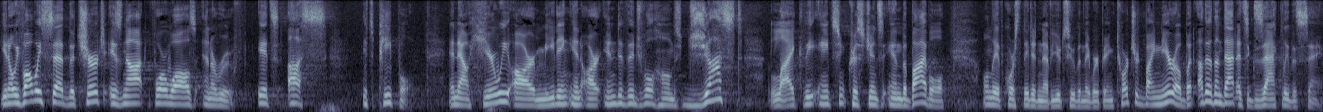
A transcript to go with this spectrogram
You know, we've always said the church is not four walls and a roof, it's us, it's people. And now here we are meeting in our individual homes, just like the ancient Christians in the Bible. Only, of course, they didn't have YouTube and they were being tortured by Nero. But other than that, it's exactly the same.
